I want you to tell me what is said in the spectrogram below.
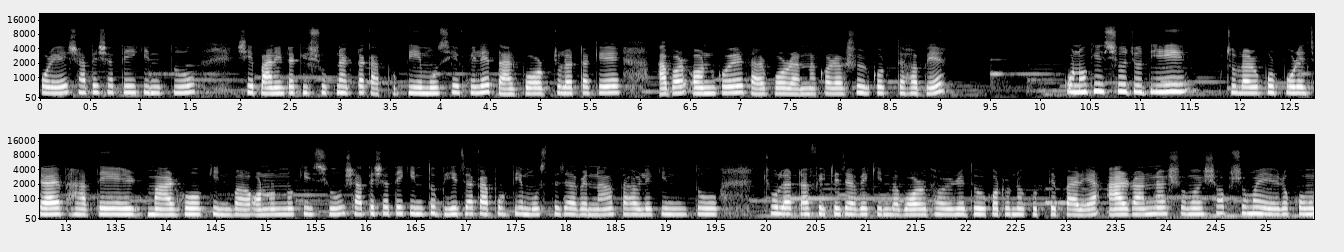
করে সাথে সাথেই কিন্তু সে পানিটাকে শুকনো একটা কাপড় দিয়ে মুছে ফেলে, তারপর চুলাটাকে আবার অন করে তারপর রান্না করা শুরু করতে হবে। কোনো কিছু যদি চুলার উপর পড়ে যায়, ভাতের মার হোক কিংবা অন্যান্য কিছু। সাথে সাথে কিন্তু ভেজা কাপড় দিয়ে মুছতে যাবে না, তাহলে কিন্তু চুলাটা ফেটে যাবে কিংবা বড় ধরনের দুর্ঘটনা করতে পারে। আর রান্নার সময় সব সময় এরকম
